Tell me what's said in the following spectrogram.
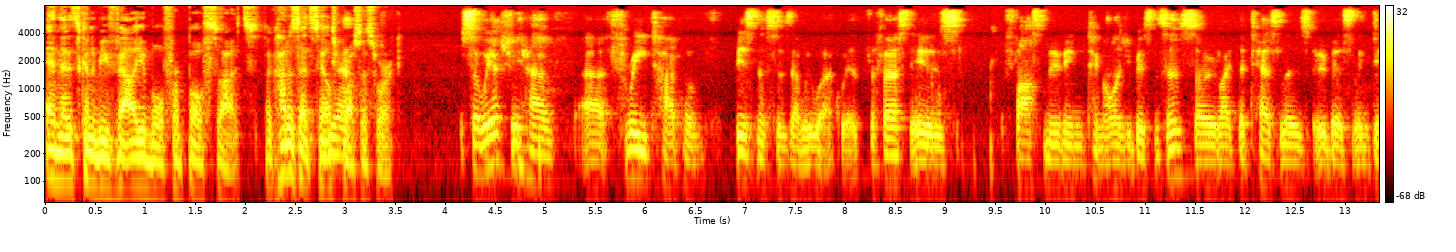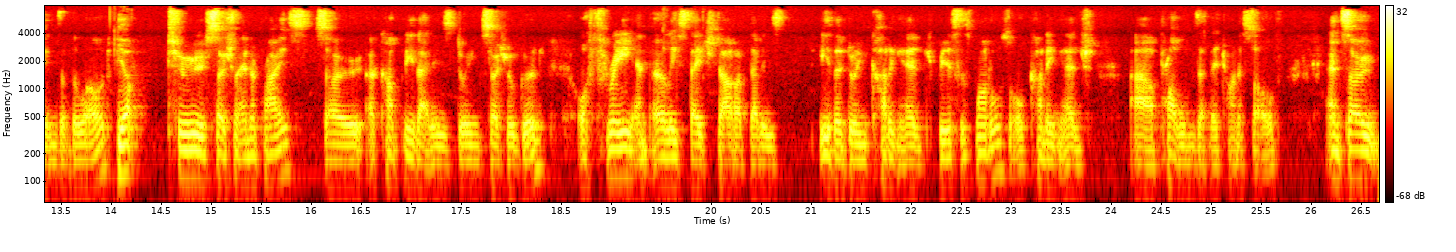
and that it's going to be valuable for both sides? Like, how does that sales yeah. process work? So we actually have uh, three type of businesses that we work with. The first is fast-moving technology businesses, so like the Teslas, Ubers, LinkedIn's of the world. Yep. Two, social enterprise, so a company that is doing social good. Or three, an early stage startup that is either doing cutting edge business models or cutting edge uh, problems that they're trying to solve. And so,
